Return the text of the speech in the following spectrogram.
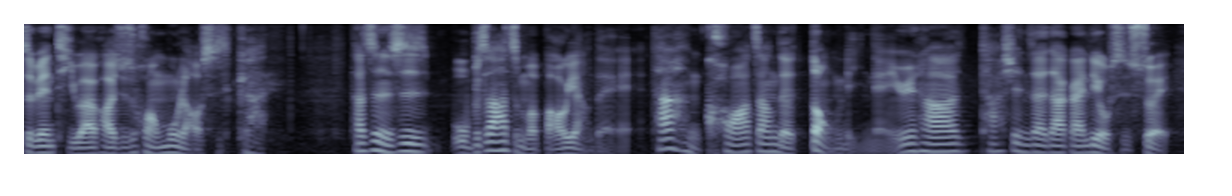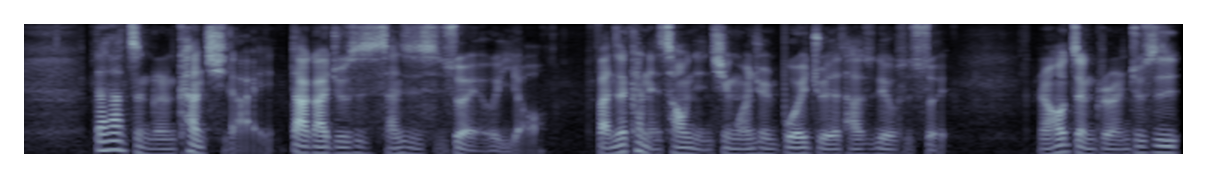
这边题外话就是荒木老师干。他真的是我不知道他怎么保养的诶，他很夸张的冻龄诶，因为他他现在大概六十岁，但他整个人看起来大概就是三四十岁而已哦，反正看起来超年轻，完全不会觉得他是六十岁。然后整个人就是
